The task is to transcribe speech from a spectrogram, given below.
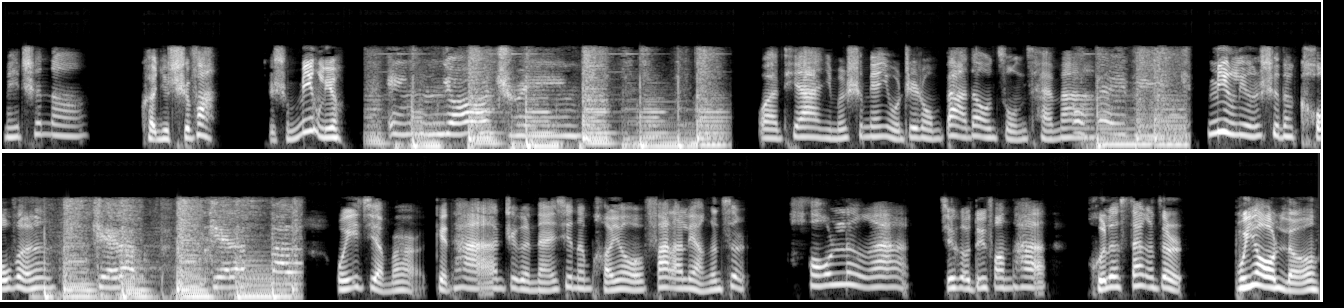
没吃呢，快去吃饭，这是命令。我天啊，你们身边有这种霸道总裁吗？命令式的口吻。我一姐妹儿给她这个男性的朋友发了两个字儿，好冷啊，结果对方他回了三个字儿，不要冷。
